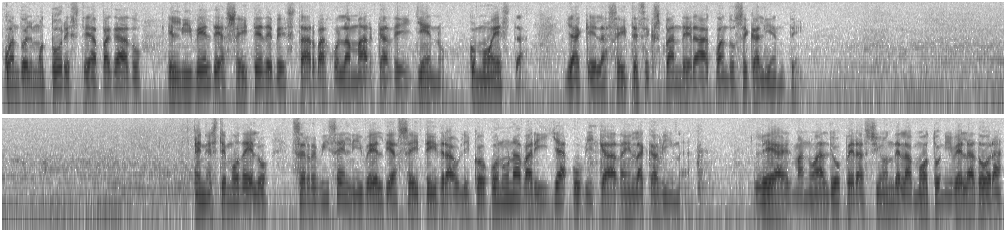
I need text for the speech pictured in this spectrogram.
Cuando el motor esté apagado, el nivel de aceite debe estar bajo la marca de lleno, como esta, ya que el aceite se expanderá cuando se caliente. En este modelo se revisa el nivel de aceite hidráulico con una varilla ubicada en la cabina. Lea el manual de operación de la motoniveladora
